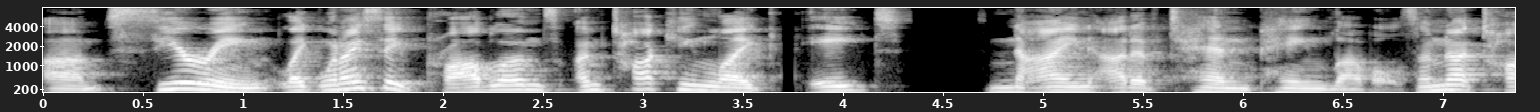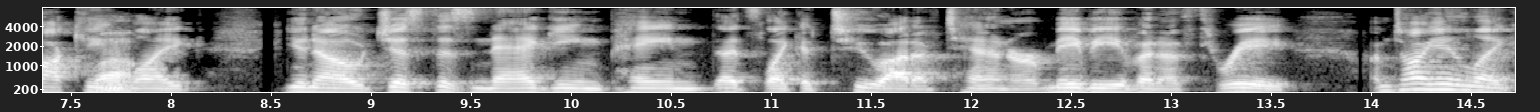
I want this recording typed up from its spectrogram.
um, searing. Like when I say problems, I'm talking like eight, nine out of 10 pain levels. I'm not talking wow. like, you know, just this nagging pain that's like a two out of 10 or maybe even a three. I'm talking like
